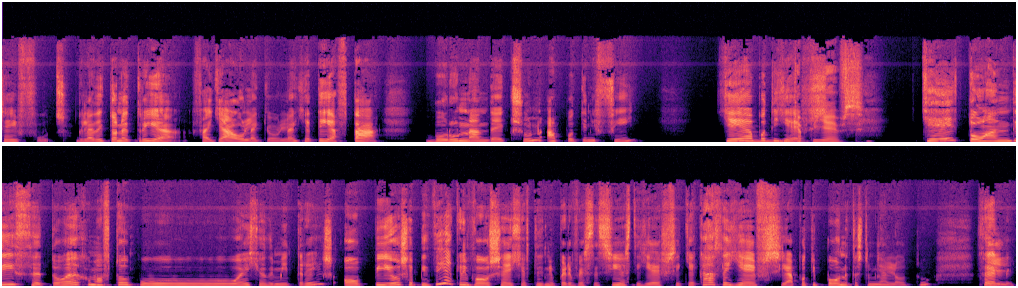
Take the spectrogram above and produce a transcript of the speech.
safe foods. Δηλαδή τρώνε τρία φαγιά όλα και όλα, γιατί αυτά μπορούν να αντέξουν από την υφή και από τη γεύση. Και από τη γεύση. Και το αντίθετο έχουμε αυτό που έχει ο Δημήτρης, ο οποίος επειδή ακριβώς έχει αυτή την υπερευαισθησία στη γεύση και κάθε γεύση αποτυπώνεται στο μυαλό του, θέλει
